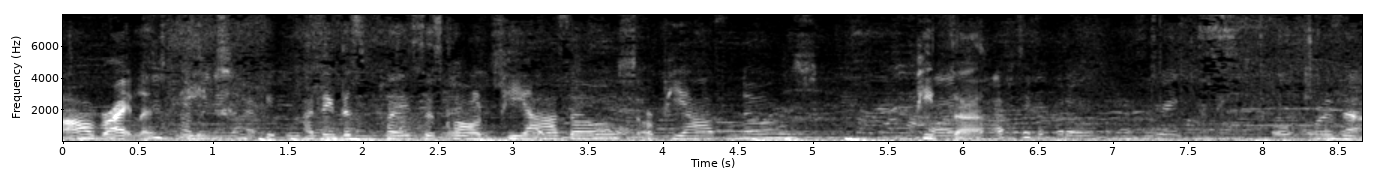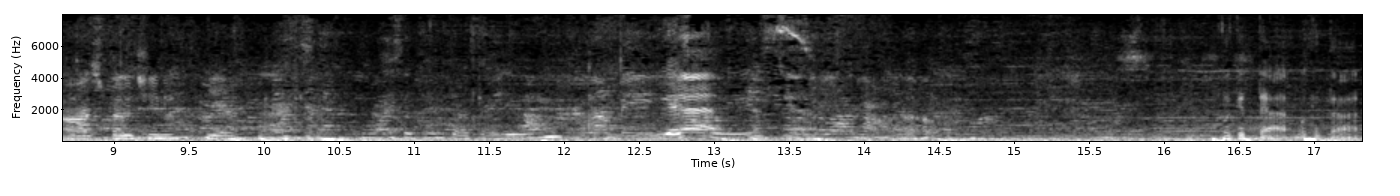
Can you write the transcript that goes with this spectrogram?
All right, let's eat. I think this place is called Piazzo's or Piazzo's Pizza. I have to take a photo of drinks. What is that, Arch fettuccine? Yeah. Who wants a drink plus? Everyone? Yummy. Yes, please. Look at that. Look at that.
